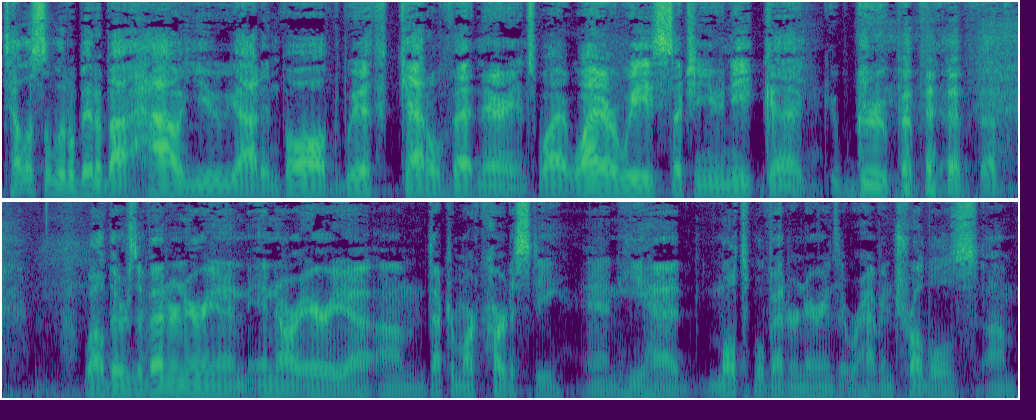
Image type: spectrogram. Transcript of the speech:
tell us a little bit about how you got involved with cattle veterinarians. Why, why are we such a unique uh, group of, of, of well, there's a veterinarian in our area, um, Dr. Mark Hardesty, and he had multiple veterinarians that were having troubles um,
